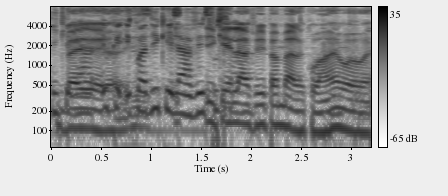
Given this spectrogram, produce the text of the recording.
Et qu'il a- et que- et quoi dit qu'il a lavé et qu'elle ça? lavé pas mal, quoi. Hein, ouais, ouais.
